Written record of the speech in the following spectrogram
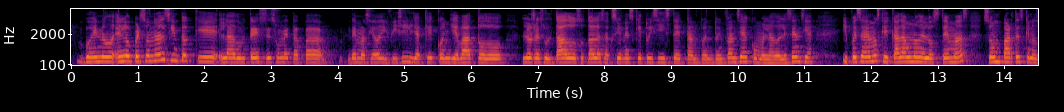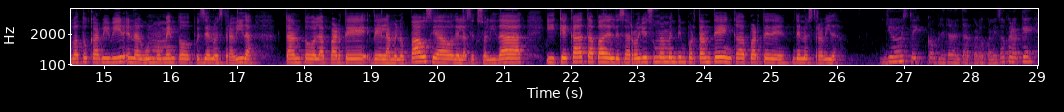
Bueno, en lo personal siento que la adultez es una etapa demasiado difícil ya que conlleva todos los resultados o todas las acciones que tú hiciste tanto en tu infancia como en la adolescencia. Y pues sabemos que cada uno de los temas son partes que nos va a tocar vivir en algún momento pues de nuestra vida tanto la parte de la menopausia o de la sexualidad y que cada etapa del desarrollo es sumamente importante en cada parte de, nuestra vida. Yo estoy completamente de acuerdo con eso. Creo que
